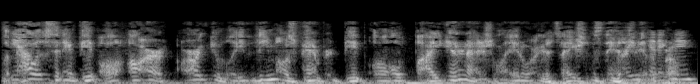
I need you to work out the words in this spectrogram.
The Palestinian people are arguably the most pampered people by international aid organizations in the Are history you of the kidding world. me?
